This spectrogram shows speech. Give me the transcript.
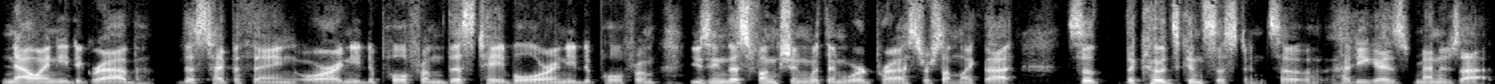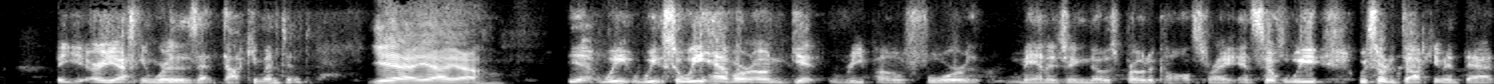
now i need to grab this type of thing or i need to pull from this table or i need to pull from using this function within wordpress or something like that. So the code's consistent. So how do you guys manage that? Are you asking where is that documented? Yeah yeah yeah. Yeah, we we so we have our own Git repo for managing those protocols, right? And so we we sort of document that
